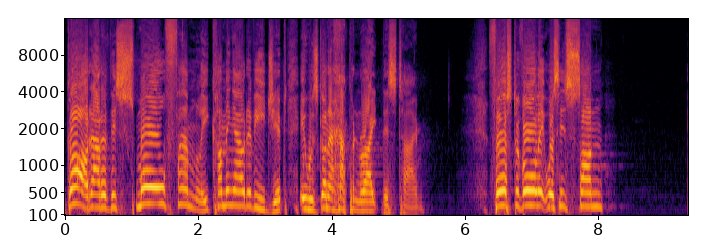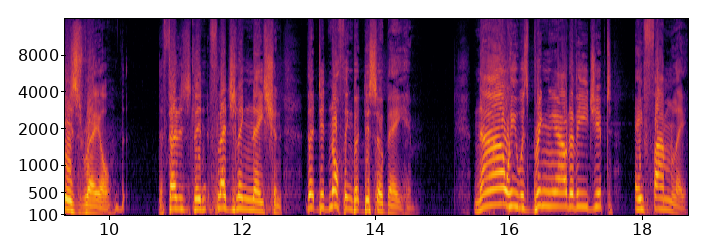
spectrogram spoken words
God, out of this small family coming out of Egypt, it was going to happen right this time. First of all, it was his son Israel, the fledgling nation that did nothing but disobey him. Now he was bringing out of Egypt a family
